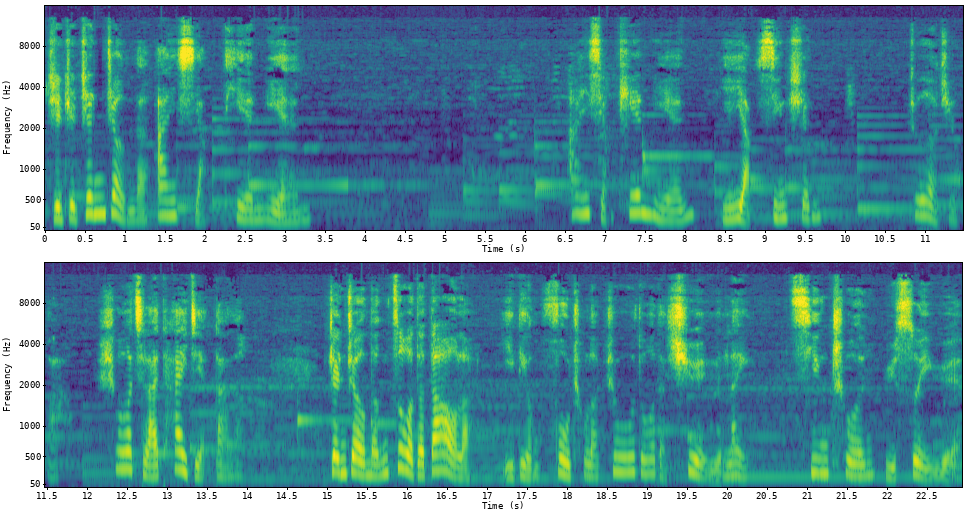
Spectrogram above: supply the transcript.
直至真正的安享天年。安享天年，颐养心身。这句话说起来太简单了，真正能做得到了，一定付出了诸多的血与泪、青春与岁月。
